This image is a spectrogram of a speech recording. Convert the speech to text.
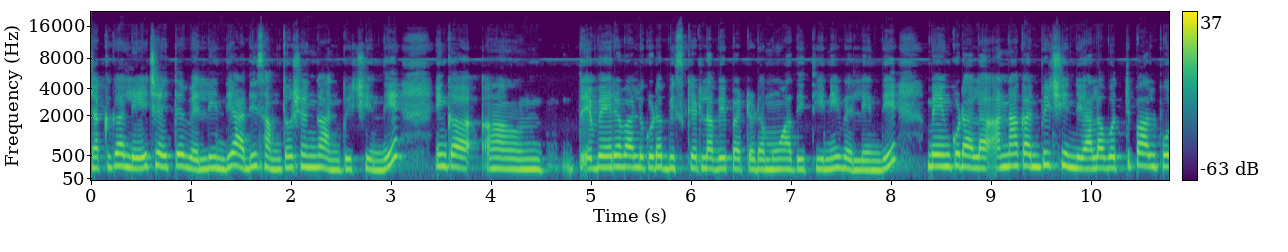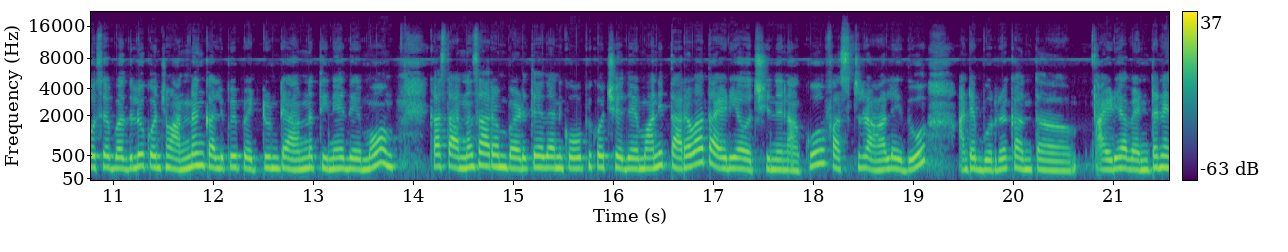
చక్కగా లేచి అయితే వెళ్ళింది. అది సంతోషంగా అనిపించింది. ఇంకా వేరే వాళ్ళు కూడా బిస్కెట్లు అవి పెట్టడము అది తిని వెళ్ళింది. మేము కూడా అలా నాకు అనిపించింది అలా ఒత్తి పాలు పోసే బదులు కొంచెం అన్నం కలిపి పెట్టుంటే అన్న తినేదేమో కాస్త అన్నసారం పడితే దానికి ఓపిక వచ్చేదేమో అని తర్వాత ఐడియా వచ్చింది నాకు. ఫస్ట్ రాలేదు. అంటే బుర్రకు అంత ఐడియా వెంటనే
